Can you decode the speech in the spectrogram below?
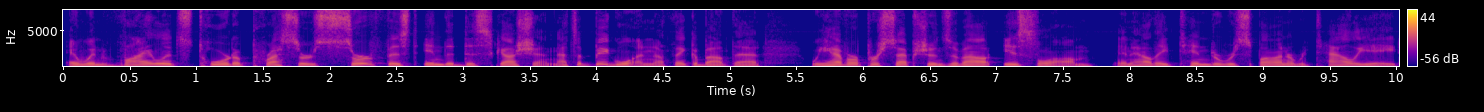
And when violence toward oppressors surfaced in the discussion, that's a big one. Now, think about that. We have our perceptions about Islam and how they tend to respond and retaliate,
